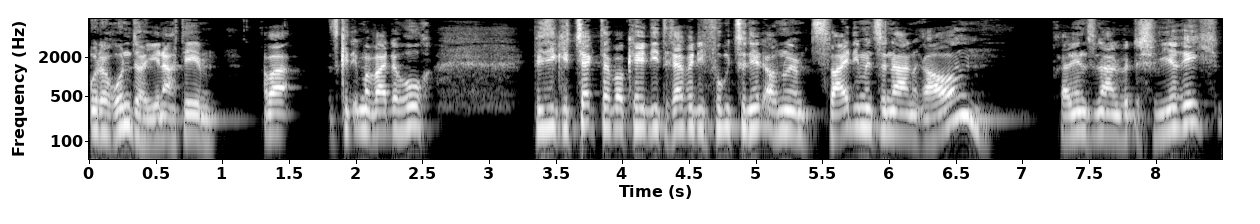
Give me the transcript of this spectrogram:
oder runter, je nachdem. Aber es geht immer weiter hoch bis ich gecheckt habe, okay, die Treppe, die funktioniert auch nur im zweidimensionalen Raum. Dreidimensionalen wird es schwierig.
